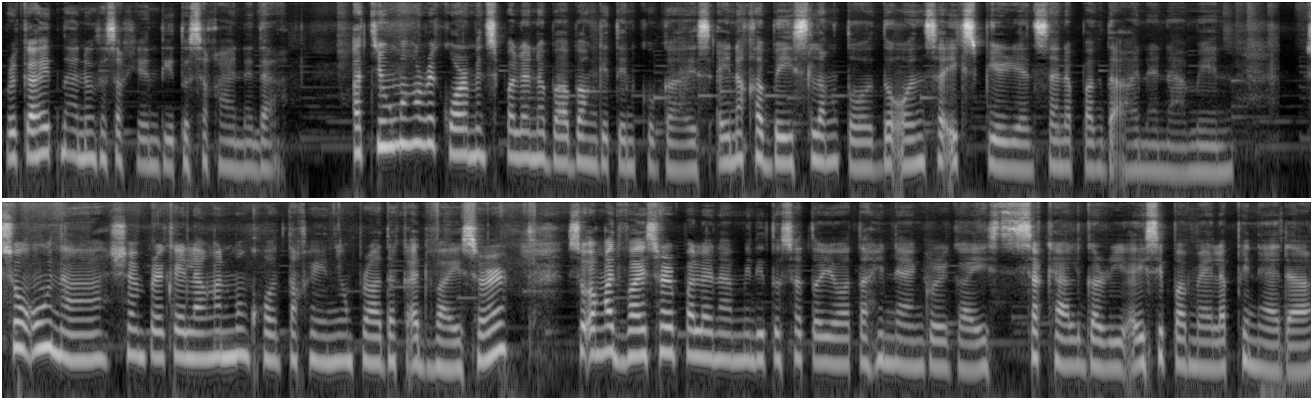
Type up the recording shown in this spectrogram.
or kahit na anong sasakyan dito sa Canada. At yung mga requirements pala na babanggitin ko guys ay nakabase lang to doon sa experience na napagdaanan namin. So una, syempre kailangan mong kontakin yung product advisor. So ang advisor pala namin dito sa Toyota Hinangger guys sa Calgary ay si Pamela Pineda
